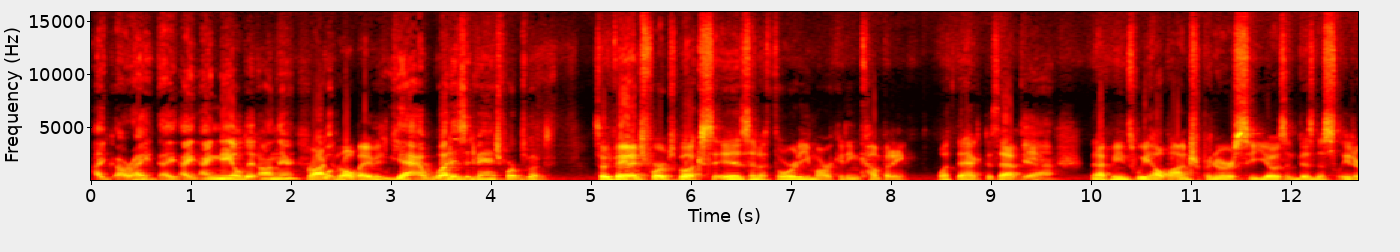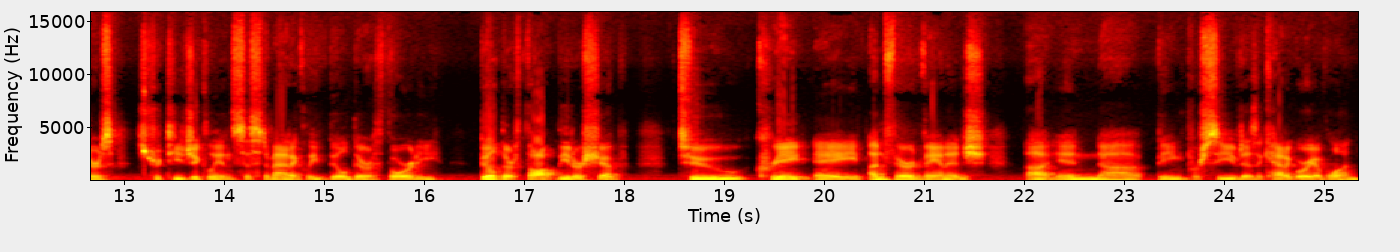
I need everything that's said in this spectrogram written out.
I, all right, I, I, I nailed it on there. Rock and roll, baby. Yeah. What is Advantage Forbes Books? So Advantage Forbes Books is an authority marketing company. What the heck does that mean? Yeah. That means we help entrepreneurs, CEOs, and business leaders strategically and systematically build their authority, build their thought leadership to create a unfair advantage uh, in uh, being perceived as a category of one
